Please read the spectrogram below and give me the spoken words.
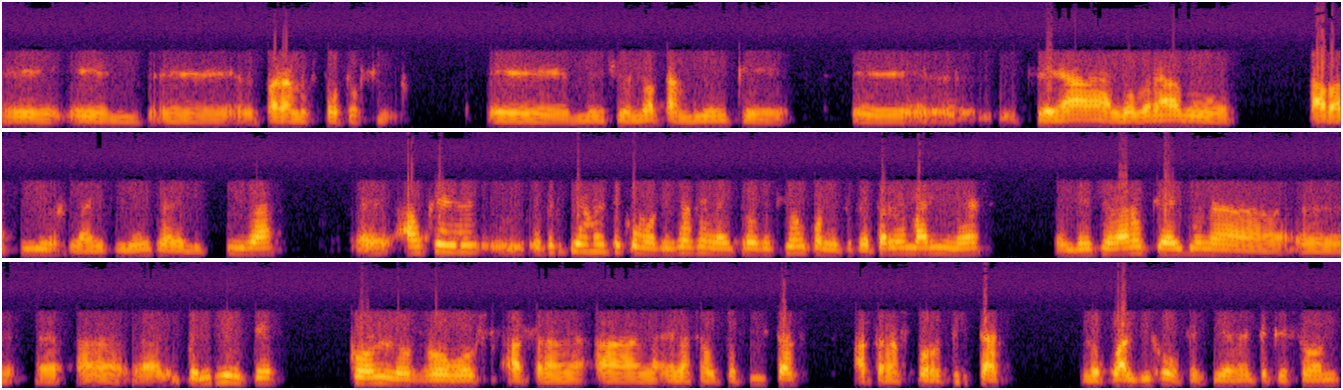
eh, para los potosinos. mencionó también que se ha logrado abatir la incidencia delictiva, aunque efectivamente, como decías en la introducción con el secretario de Marina, mencionaron que hay una pendiente con los robos en las autopistas a transportistas, lo cual dijo efectivamente que son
